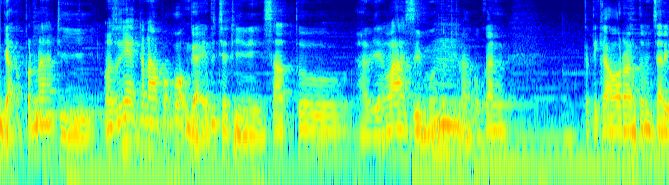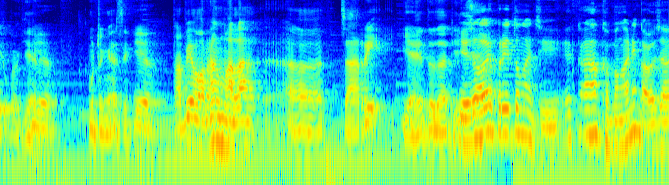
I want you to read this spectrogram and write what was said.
nggak pernah di maksudnya kenapa kok nggak itu jadi satu hal yang lazim untuk dilakukan ketika orang tuh mencari kebahagiaan. Hmm. Iya. Mudah nggak sih? Iya. Tapi orang malah eh, cari ya itu tadi. Ya soalnya perhitungan sih. Eh, Ah, gampangannya nggak usah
